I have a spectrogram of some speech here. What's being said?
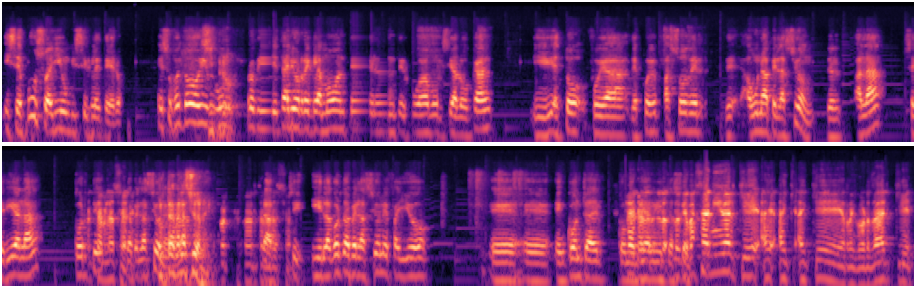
y se puso allí un bicicletero. Eso fue todo y un propietario reclamó ante el, ante el juzgado policía local y esto fue a, después pasó de, a una apelación del, a la sería la Corte, de Apelaciones. Corte de Apelaciones. sí, y la Corte de Apelaciones falló en contra del comité de administración. Lo, que pasa, Aníbal, que hay, hay que recordar que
